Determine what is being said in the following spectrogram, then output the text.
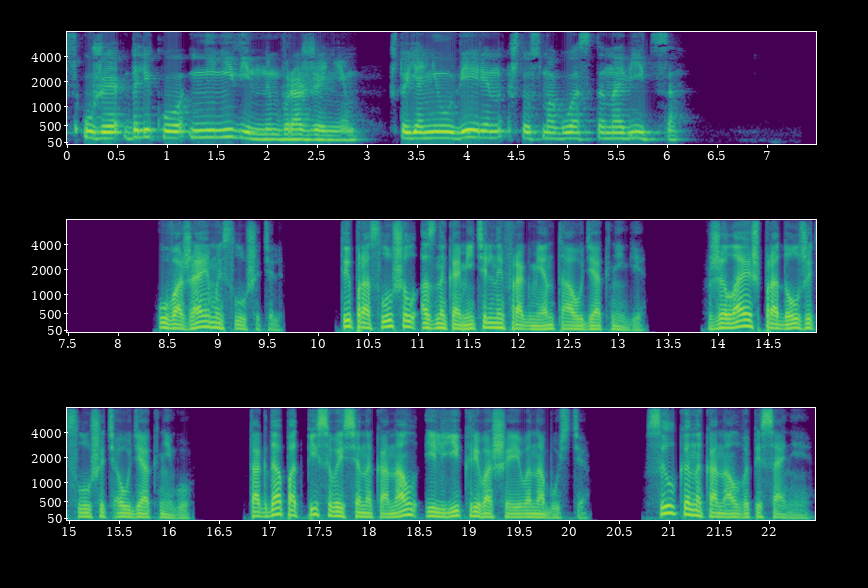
с уже далеко не невинным выражением, что я не уверен, что смогу остановиться. Уважаемый слушатель, ты прослушал ознакомительный фрагмент аудиокниги. Желаешь продолжить слушать аудиокнигу? Тогда подписывайся на канал Ильи Кривошеева на Бусте. Ссылка на канал в описании.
